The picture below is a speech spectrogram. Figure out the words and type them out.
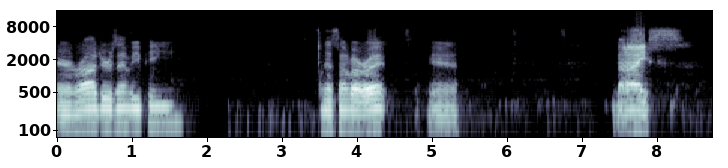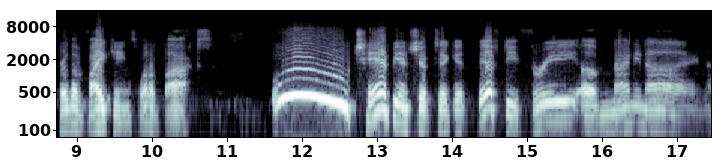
Aaron Rodgers MVP. That sound about right? Yeah. Nice. For the Vikings. What a box. Woo! Championship ticket, 53 of 99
